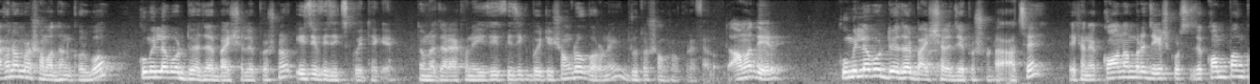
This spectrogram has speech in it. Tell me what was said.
এখন আমরা সমাধান করব কুমিল্লা বোর্ড বাইশ সালের প্রশ্ন ইজি ফিজিক্স বই থেকে। তোমরা যারা এখন ইজি ফিজিক্স বইটি সংগ্রহ করো নি, দ্রুত সংগ্রহ করে ফেলো। তো আমাদের কুমিল্লা বোর্ড বাইশ সালে যে প্রশ্নটা আছে এখানে ক নম্বরে জিজ্ঞেস করছে যে কম্পাঙ্ক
